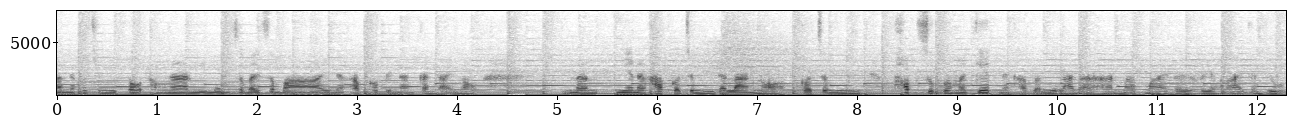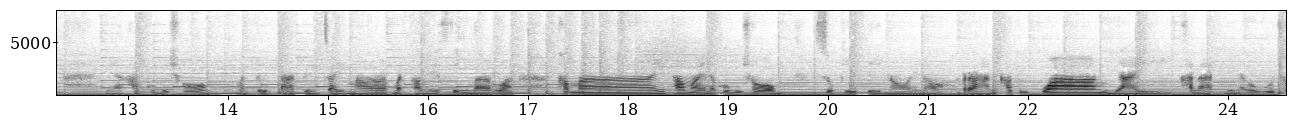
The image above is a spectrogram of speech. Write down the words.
นนะก็จะมีโต๊ะทำงานมีมุมสบายๆนะครับ ก็ไปนั่งกันได้เนาะ นั้นเนี่ยนะครับก็จะมีด้านล่างเนาะก็จะมีท็อปซูเปอร์มาร์เก็ตนะครับแล้วมีร้านอาหารมากมายเลยเรียงรายกันอยู่เนี่ยครับคุณผู้ชมมันตื่นตาตื่นใจมาก มัน Amazing มากว่าทำไมทำไมนะคุณผู้ชมสุกี้ตีน้อยเนาะร้านเขาถึงกว้างใหญ่ขนาดนี้นะคุณผู้ช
